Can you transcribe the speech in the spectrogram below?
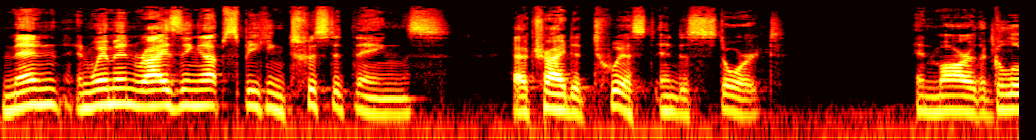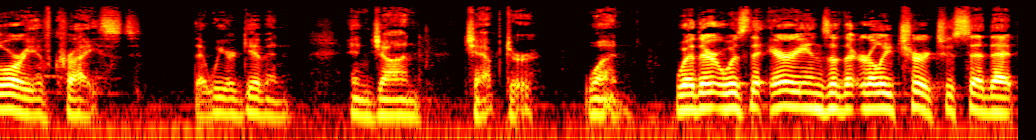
men and women rising up speaking twisted things have tried to twist and distort and mar the glory of Christ that we are given in John chapter 1. Whether it was the Arians of the early church who said that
